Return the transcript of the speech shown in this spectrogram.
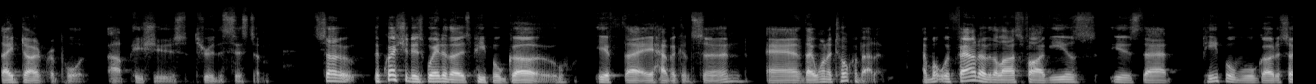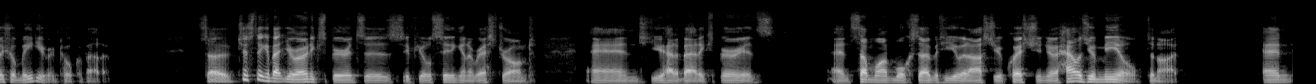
They don't report up issues through the system. So the question is where do those people go if they have a concern and they want to talk about it? And what we've found over the last five years is that people will go to social media and talk about it. So just think about your own experiences if you're sitting in a restaurant and you had a bad experience and someone walks over to you and asks you a question, you know, how was your meal tonight? And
